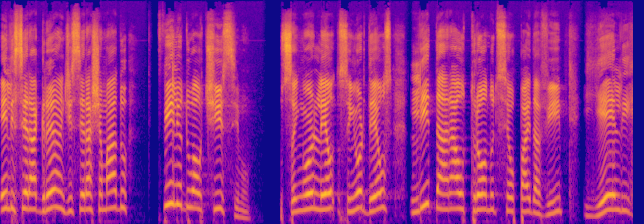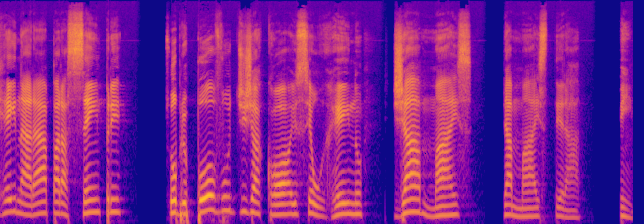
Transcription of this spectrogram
Ele será grande e será chamado Filho do Altíssimo. O Senhor, o Senhor Deus lhe dará o trono de seu pai Davi, e ele reinará para sempre sobre o povo de Jacó, e seu reino jamais, jamais terá fim.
